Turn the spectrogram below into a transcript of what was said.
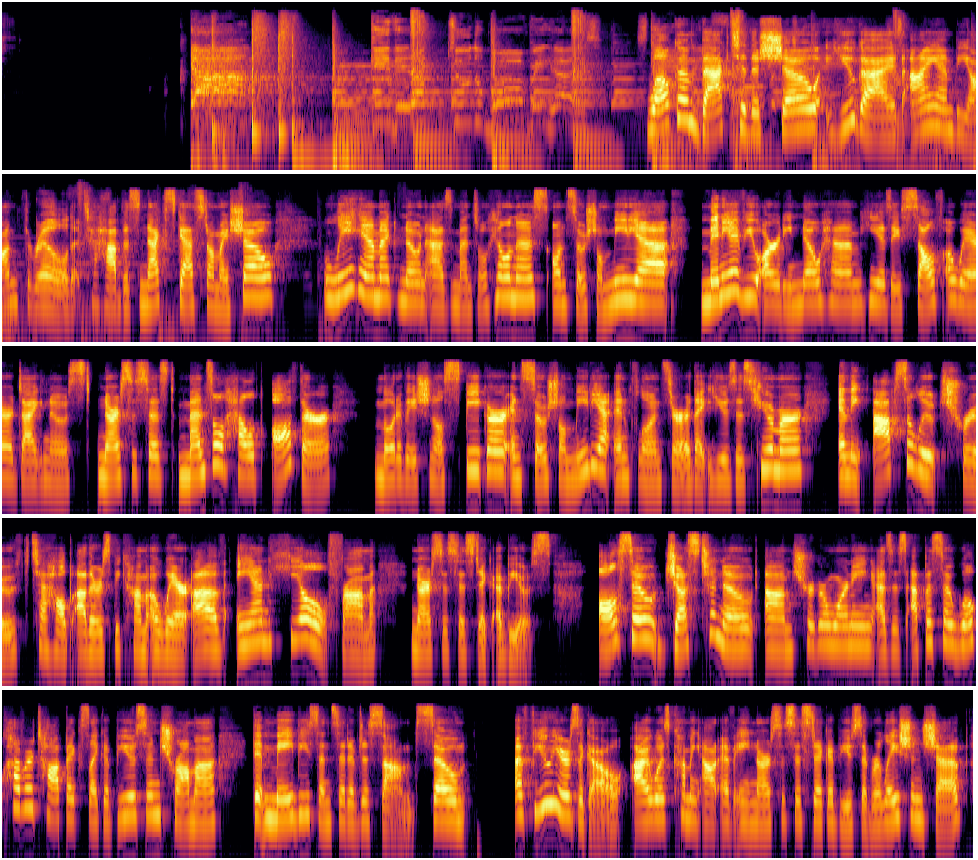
Welcome back to the show, you guys. I am beyond thrilled to have this next guest on my show. Lee Hammock, known as Mental Healness on social media. Many of you already know him. He is a self aware, diagnosed narcissist mental health author motivational speaker, and social media influencer that uses humor and the absolute truth to help others become aware of and heal from narcissistic abuse. Also, just to note, um, trigger warning as this episode will cover topics like abuse and trauma that may be sensitive to some. So, a few years ago, I was coming out of a narcissistic abusive relationship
